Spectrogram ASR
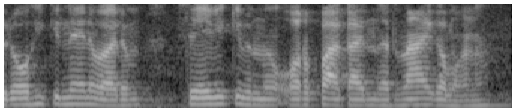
ദ്രോഹിക്കുന്നതിന് പകരം സേവിക്കുമെന്ന് ഉറപ്പാക്കാൻ നിർണായകമാണ്.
